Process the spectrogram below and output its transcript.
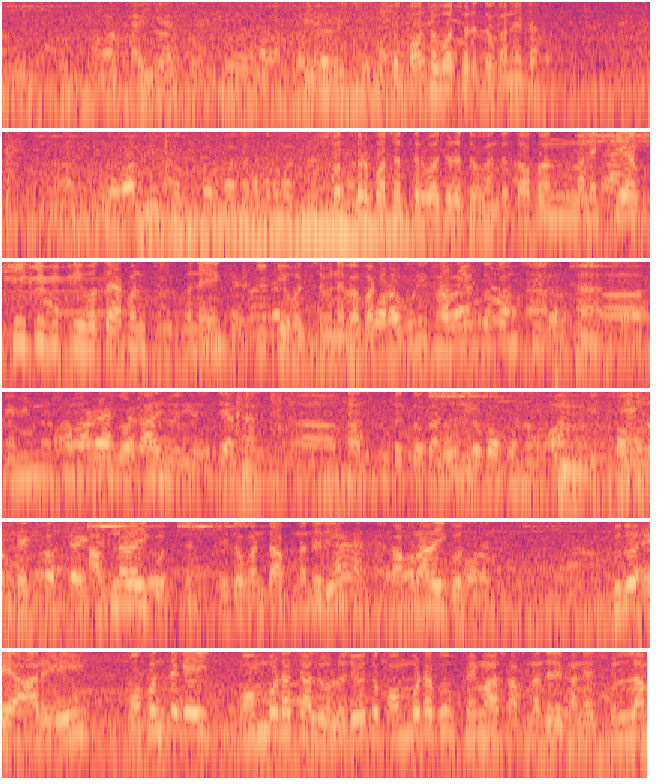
আমি আমার ভাই আছে এইভাবেই চলছে। তো কত বছরের দোকান এটা? প্রবাবলি সত্তর পঁচাত্তর বছরের সত্তর পঁচাত্তর বছরের দোকান। তো তখন মানে কি কি কি বিক্রি হতো? এখন কি মানে কি কি হচ্ছে? মানে ব্যাপার বরাবরই খাবারের দোকান ছিল। হ্যাঁ। বিভিন্ন সময় পরিবর্তন হয়েছে। যেমন ফাস্ট ফুডের দোকান ছিল কখনো। কখনো ব্রেকফাস্ট আপনারাই করতেন। এই দোকানটা আপনাদেরই হ্যাঁ, হ্যাঁ, আপনারাই করতেন। শুধু আর এই কখন থেকে এই কম্বোটা চালু হলো? যেহেতু কম্বোটা খুব ফেমাস আপনাদের এখানে শুনলাম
